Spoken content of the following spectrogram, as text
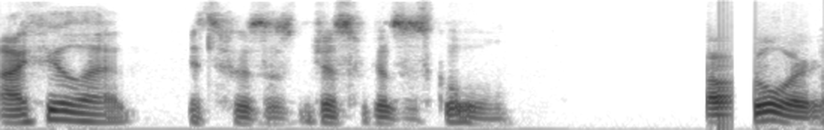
I feel that it's because of, just because of school. Oh, sure.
